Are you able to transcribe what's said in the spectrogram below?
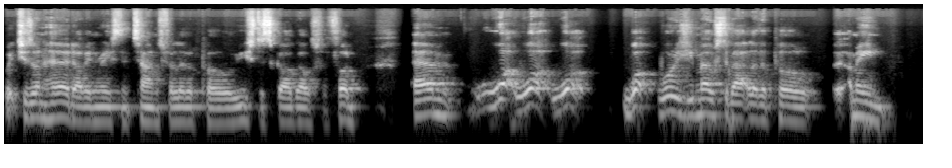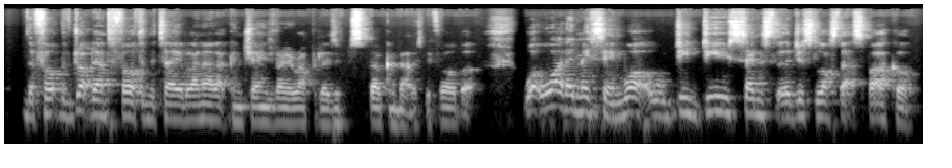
which is unheard of in recent times for Liverpool. We used to score goals for fun. Um, what what what what worries you most about Liverpool? I mean, the they've dropped down to fourth in the table. I know that can change very rapidly, as we've spoken about this before. But what what are they missing? What do you, do you sense that they just lost that sparkle?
